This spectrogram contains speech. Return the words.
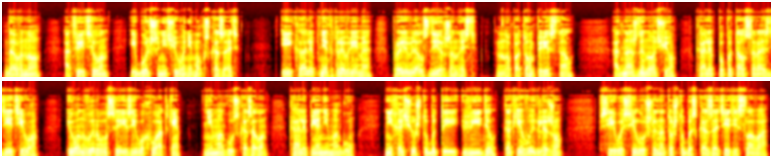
«Давно», — ответил он, и больше ничего не мог сказать и Калеб некоторое время проявлял сдержанность, но потом перестал. Однажды ночью Калеб попытался раздеть его, и он вырвался из его хватки. «Не могу», — сказал он. «Калеб, я не могу. Не хочу, чтобы ты видел, как я выгляжу». Все его силы ушли на то, чтобы сказать эти слова.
